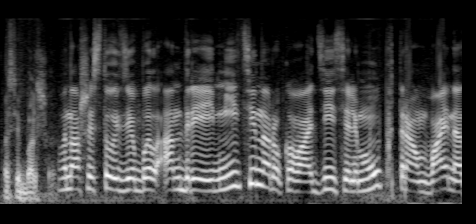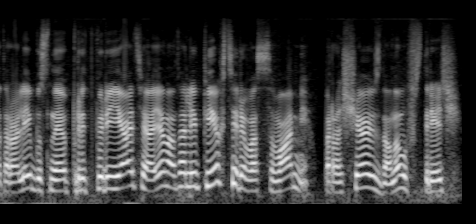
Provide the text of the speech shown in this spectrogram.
Спасибо большое. В нашей студии был Андрей Митин, руководитель МУП «Трамвайное троллейбусное предприятие». А я, Наталья Пехтерева, с вами прощаюсь. До новых встреч.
